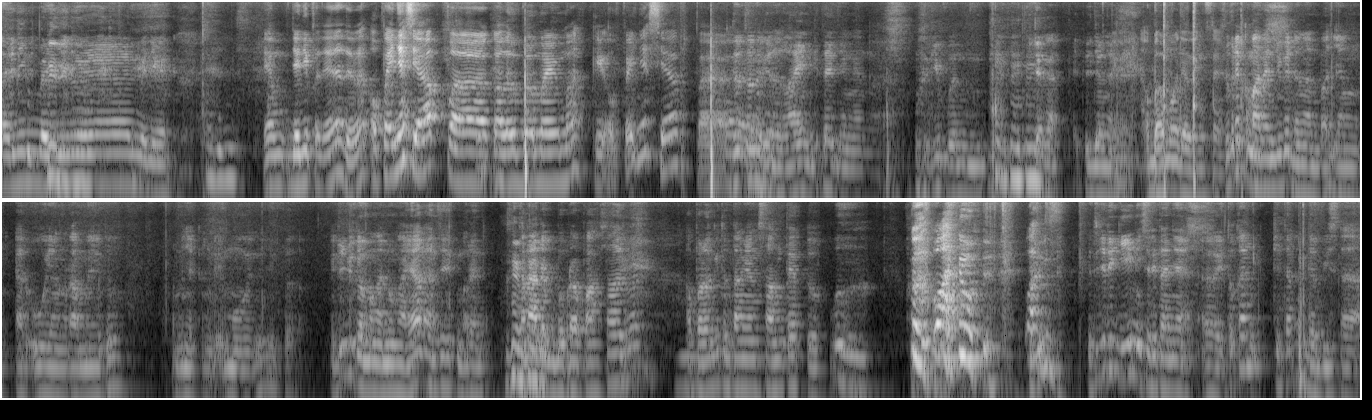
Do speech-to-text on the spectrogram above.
Anjing bajingan bajingan. Yang jadi pertanyaan adalah OP-nya siapa? Kalau Obama yang make OP-nya siapa? Itu tuh negara lain. Kita jangan meskipun jangan. itu jangan. Obama udah lengser sebenarnya kemarin juga dengan Pak yang RU yang ramai itu banyak yang demo itu juga. Itu juga mengandung hayalan sih kemarin. Karena ada beberapa pasal juga apalagi tentang yang santet tuh. Wah, waduh. Waduh itu jadi gini ceritanya. Eh, itu kan kita kan nggak bisa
